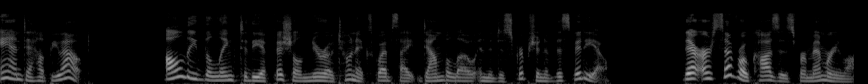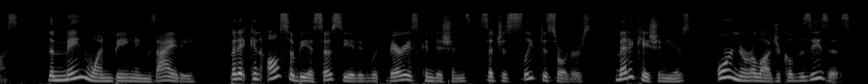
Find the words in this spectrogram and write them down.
and to help you out. I'll leave the link to the official Neurotonix website down below in the description of this video. There are several causes for memory loss, the main one being anxiety, but it can also be associated with various conditions such as sleep disorders, medication use, or neurological diseases.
